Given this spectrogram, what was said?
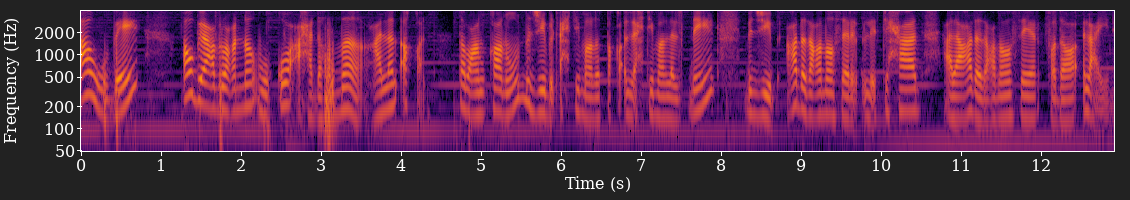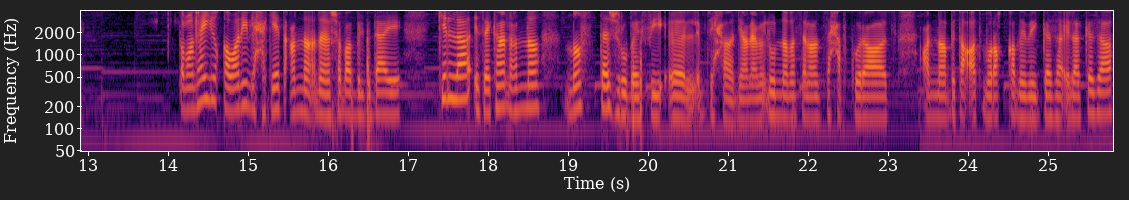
أو ب أو بيعبروا عنه وقوع أحدهما على الأقل. طبعا القانون بنجيب الاحتمال التق... الاحتمال للاثنين بنجيب عدد عناصر الاتحاد على عدد عناصر فضاء العينة طبعا هي القوانين اللي حكيت عنها أنا يا شباب بالبداية كلها إذا كان عنا نص تجربة في الامتحان. يعني عم يقولوا لنا مثلا سحب كرات عنا بطاقات مرقمة من كذا إلى كذا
